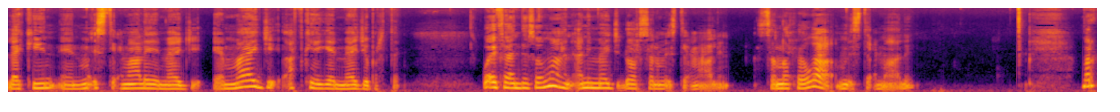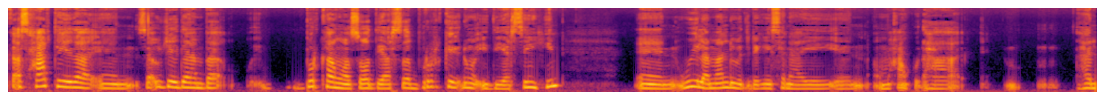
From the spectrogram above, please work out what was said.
laakiin ma isticmaalaya maaji. Maaji afkayga maaji bartay. Waa ay soo maahan ani maaji dhowr sano ma isticmaalin. Sano xoogaa ma isticmaalin. Marka asxaabtayda saa ujeedaanba burkan waa soo diyaarsada burarkayga dhan waa ii diyaarsan yihiin. Wiila maalin dhaweed dhegeysanayay maxaan ku dhahaa hal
